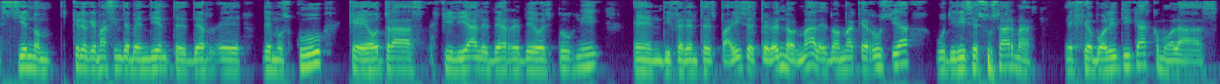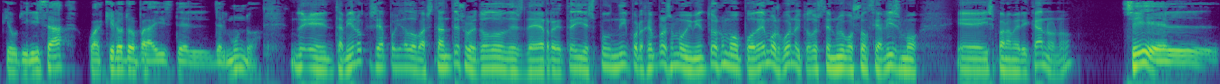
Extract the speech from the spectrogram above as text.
siendo creo que más independientes de, de, Moscú que otras filiales de RT o Sputnik en diferentes países. Pero es normal, es normal que Rusia utilice sus armas eh, geopolíticas como las que utiliza cualquier otro país del, del mundo. Eh, también lo que se ha apoyado bastante, sobre todo desde RT y Sputnik, por ejemplo, son movimientos como Podemos, bueno, y todo este nuevo socialismo eh, hispanoamericano, ¿no? Sí, el,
